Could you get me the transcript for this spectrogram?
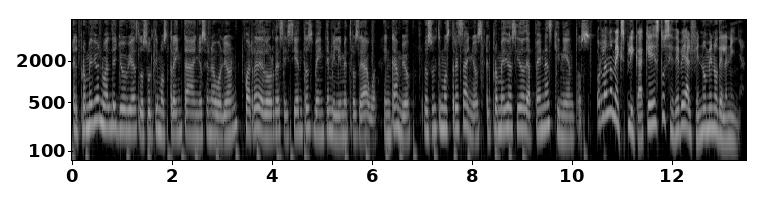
el promedio anual de lluvias los últimos 30 años en Nuevo León fue alrededor de 620 milímetros de agua. En cambio, los últimos tres años el promedio ha sido de apenas 500. Orlando me explica que esto se debe al fenómeno de la niña.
